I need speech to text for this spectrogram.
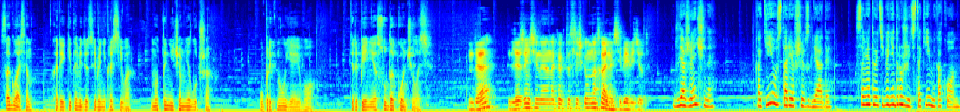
Согласен, Харикита ведет себя некрасиво, но ты ничем не лучше. Упрекнул я его. Терпение суда кончилось. Да? Для женщины она как-то слишком нахально себя ведет. Для женщины? Какие устаревшие взгляды. Советую тебе не дружить с такими, как он.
